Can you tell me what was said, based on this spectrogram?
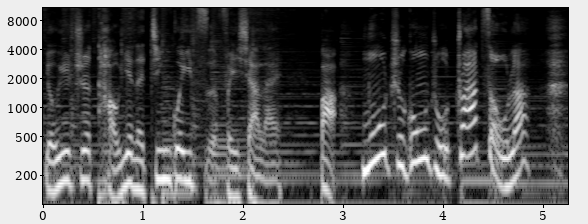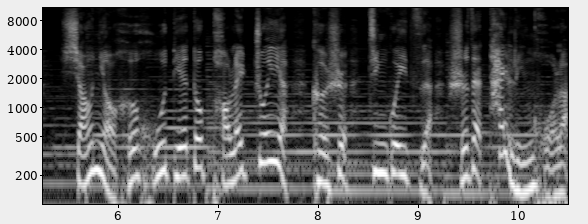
有一只讨厌的金龟子飞下来，把拇指公主抓走了。小鸟和蝴蝶都跑来追呀，可是金龟子实在太灵活了，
